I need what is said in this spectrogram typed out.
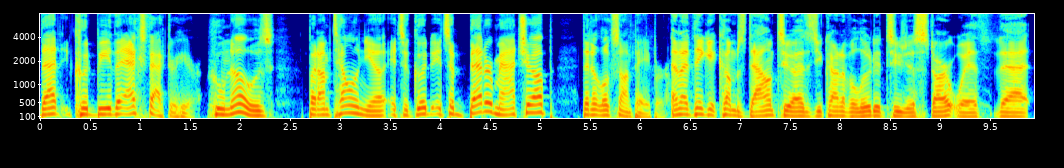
that could be the X factor here. Who knows? But I'm telling you, it's a good it's a better matchup than it looks on paper. And I think it comes down to, as you kind of alluded to, just start with that.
